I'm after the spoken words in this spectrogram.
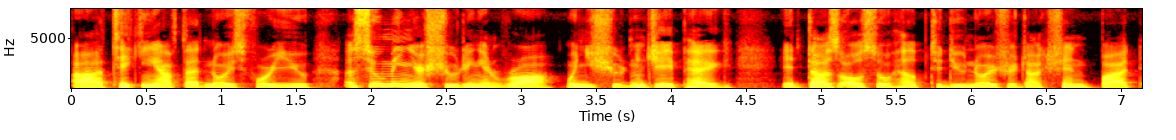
uh, taking out that noise for you, assuming you're shooting in RAW. When you shoot in JPEG, it does also help to do noise reduction, but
